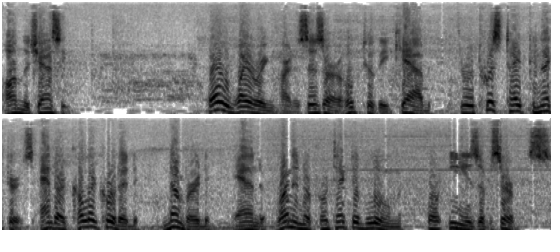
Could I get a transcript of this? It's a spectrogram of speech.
on the chassis. All wiring harnesses are hooked to the cab through twist-type connectors and are color-coded, numbered, and run in a protective loom for ease of service.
